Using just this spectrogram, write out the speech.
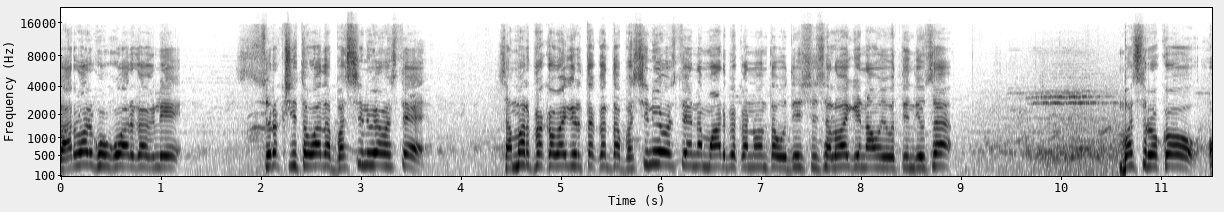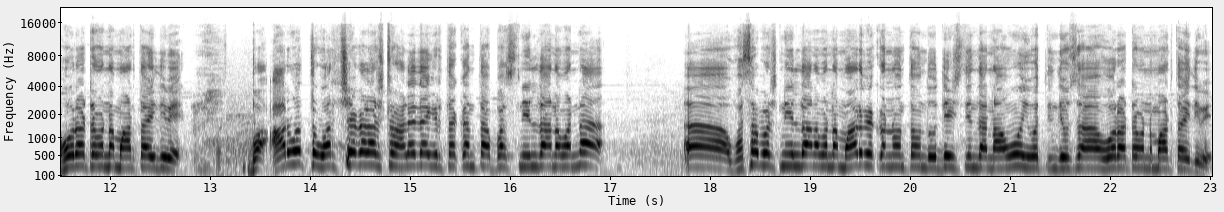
ಕಾರವಾರಕ್ಕೆ ಹೋಗುವವರಿಗಾಗಲಿ ಸುರಕ್ಷಿತವಾದ ಬಸ್ಸಿನ ವ್ಯವಸ್ಥೆ ಸಮರ್ಪಕವಾಗಿರ್ತಕ್ಕಂಥ ಬಸ್ಸಿನ ವ್ಯವಸ್ಥೆಯನ್ನು ಮಾಡಬೇಕನ್ನುವಂಥ ಉದ್ದೇಶ ಸಲುವಾಗಿ ನಾವು ಇವತ್ತಿನ ದಿವಸ ಬಸ್ ರೋಕೋ ಹೋರಾಟವನ್ನು ಮಾಡ್ತಾ ಇದ್ದೀವಿ. ಬ ಅರವತ್ತು ವರ್ಷಗಳಷ್ಟು ಹಳೆಯದಾಗಿರ್ತಕ್ಕಂಥ ಬಸ್ ನಿಲ್ದಾಣವನ್ನು ಹೊಸ ಬಸ್ ನಿಲ್ದಾಣವನ್ನು ಮಾಡಬೇಕನ್ನುವಂಥ ಒಂದು ಉದ್ದೇಶದಿಂದ ನಾವು ಇವತ್ತಿನ ದಿವಸ ಹೋರಾಟವನ್ನು ಮಾಡ್ತಾ ಇದ್ದೀವಿ.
